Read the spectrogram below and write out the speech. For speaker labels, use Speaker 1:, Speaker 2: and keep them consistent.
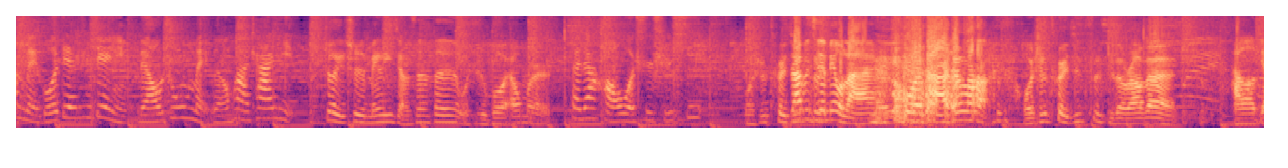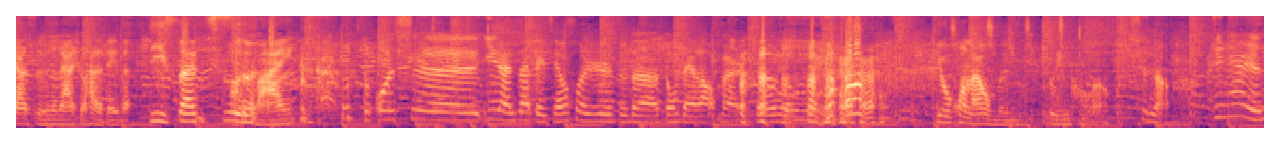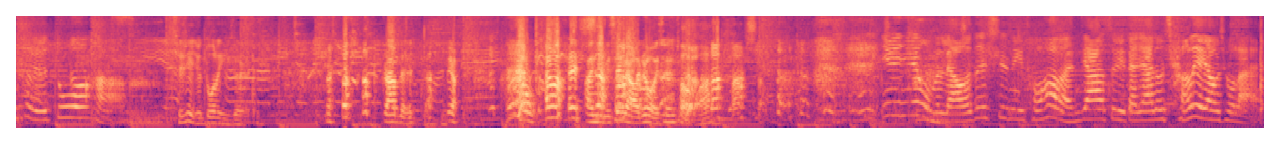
Speaker 1: 看美国电视电影，聊中美文化差异。
Speaker 2: 这里是梅里讲三分，我是主播 Elmer。
Speaker 1: 大家好，我是石溪。
Speaker 3: 我是退居
Speaker 2: 嘉宾今天没有来，
Speaker 3: 我来了。我是退居次席的 Robin。
Speaker 4: Hello，第二次跟大家说话的 David。
Speaker 2: 第三次，
Speaker 4: 拜。
Speaker 5: 我是依然在北京混日子的东北老妹儿 周宁。
Speaker 2: 又换来我们录音棚了。
Speaker 5: 是呢，
Speaker 1: 今天人特别多哈，
Speaker 2: 其实也就多了一个人。Robin，
Speaker 3: 我开玩笑啊！你们先聊着，我先走了。
Speaker 1: 因为今天我们聊的是那个头号玩家，所以大家都强烈要求来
